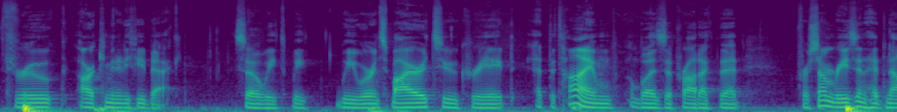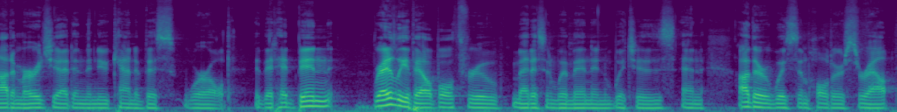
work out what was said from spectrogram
through our community feedback. So we we we were inspired to create at the time was a product that for some reason had not emerged yet in the new cannabis world. That had been readily available through medicine women and witches and other wisdom holders throughout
